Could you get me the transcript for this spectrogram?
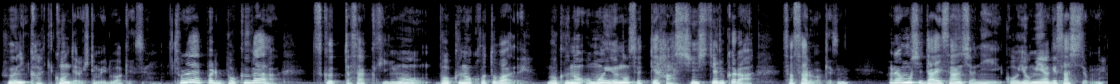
風に書き込んでる人もいるわけですよ。それはやっぱり僕が作った作品を僕の言葉で、僕の思いを乗せて発信してるから刺さるわけですね。あれはもし第三者にこう読み上げさせてもね、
